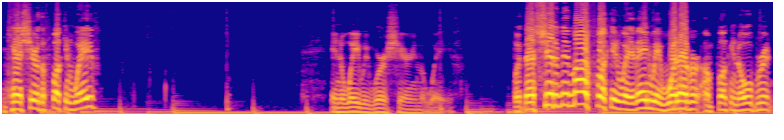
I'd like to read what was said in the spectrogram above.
You can't share the fucking wave? In a way, we were sharing the wave. But that should have been my fucking wave. Anyway, whatever. I'm fucking over it.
